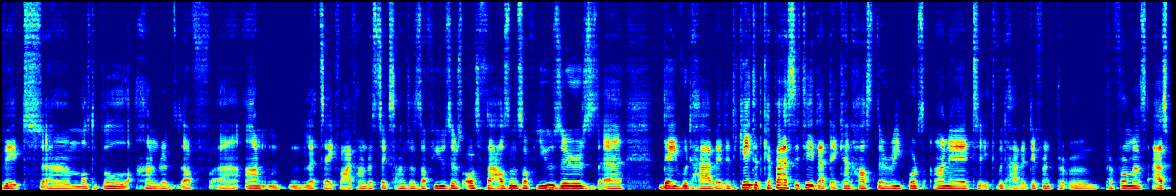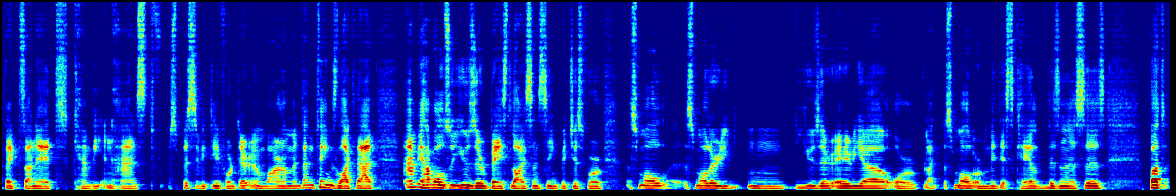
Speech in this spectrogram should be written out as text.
with um, multiple hundreds of, uh, on, let's say 500, 600 of users or thousands of users. Uh, they would have a dedicated capacity that they can host their reports on it. It would have a different um, performance aspects on it, can be enhanced specifically for their environment and things like that. And we have also user-based licensing, which is for a small, smaller um, user area or like small or mid-scale businesses but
